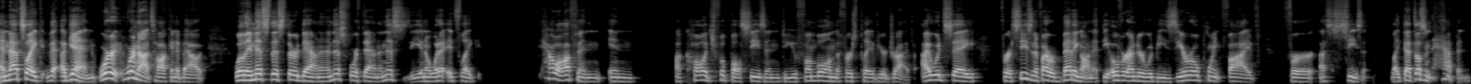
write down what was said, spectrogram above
And that's like again, we're we're not talking about well they missed this third down and this fourth down and this you know what it's like how often in a college football season do you fumble on the first play of your drive? I would say for a season if I were betting on it, the over under would be 0.5 for a season. Like that doesn't happen.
